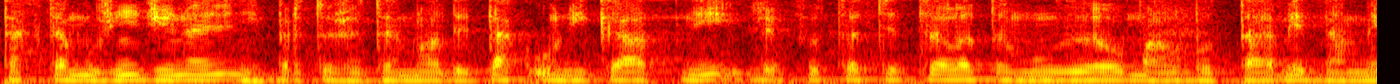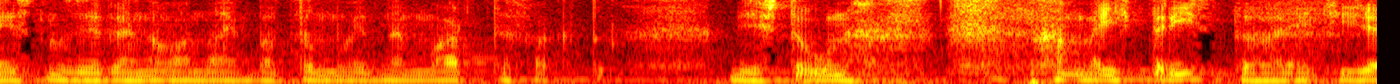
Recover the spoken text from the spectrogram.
tak tam už nič iné není, pretože ten mlad je tak unikátny, že v podstate celé to múzeum alebo tá jedna miestnosť je venovaná iba tomu jednému artefaktu. Kdežto u nás máme ich 300. Hej. Čiže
